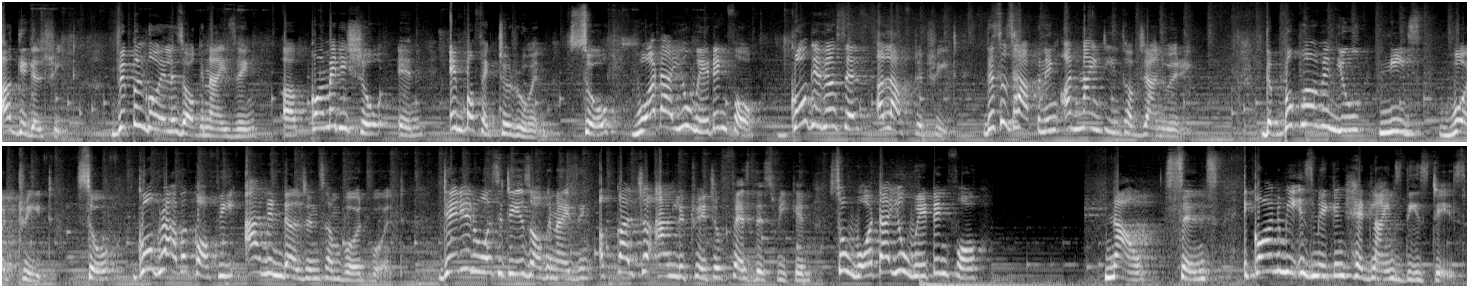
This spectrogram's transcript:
a giggle treat. Vipul Goyal is organizing a comedy show in Imperfecto Ruin. So, what are you waiting for? Go give yourself a laughter treat. This is happening on 19th of January. The bookworm in you needs word treat. So, go grab a coffee and indulge in some word world. Delhi University is organizing a culture and literature fest this weekend. So, what are you waiting for? Now, since economy is making headlines these days,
